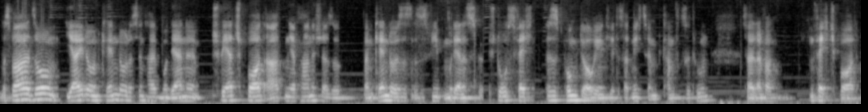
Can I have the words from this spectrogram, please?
Das war halt so, Jaido und Kendo, das sind halt moderne Schwertsportarten japanische. Also beim Kendo ist es, ist es wie modernes Stoßfecht. Es ist punkteorientiert, das hat nichts mit Kampf zu tun. Es ist halt einfach ein Fechtsport.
